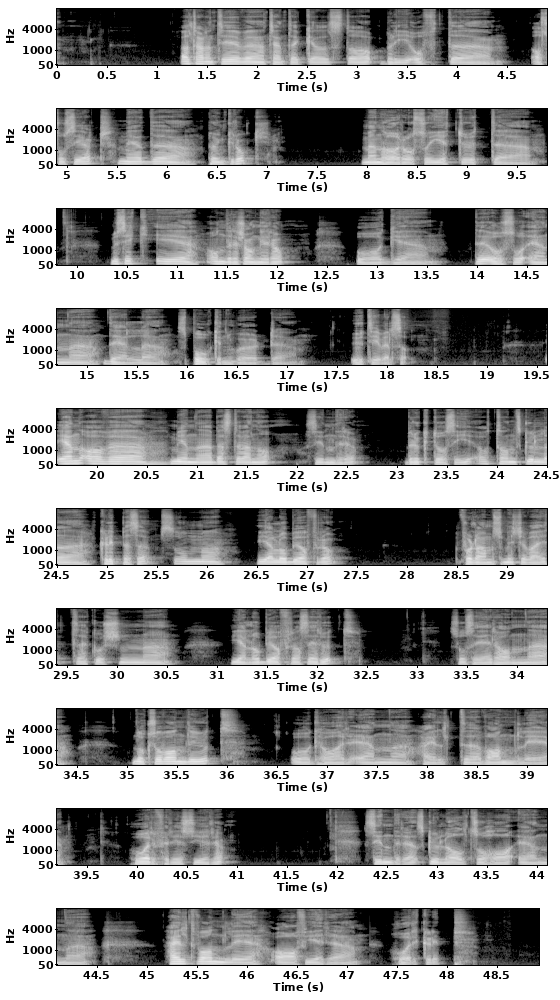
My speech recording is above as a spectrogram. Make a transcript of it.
Alternative Tentacles da blir ofte assosiert med eh, punkrock, men har også gitt ut eh, musikk i andre sjangere, og eh, det er også en eh, del eh, spoken word-utgivelser. En av eh, mine beste venner, Sindre, brukte å si at han skulle klippe seg som eh, Yellow Biafra. For dem som ikke veit hvordan eh, Yellow Biafra ser ut, så ser han eh, nokså vanlig ut, og har en eh, helt eh, vanlig hårfrisyre. Sindre skulle altså ha en eh, helt vanlig A4-hårklipp.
